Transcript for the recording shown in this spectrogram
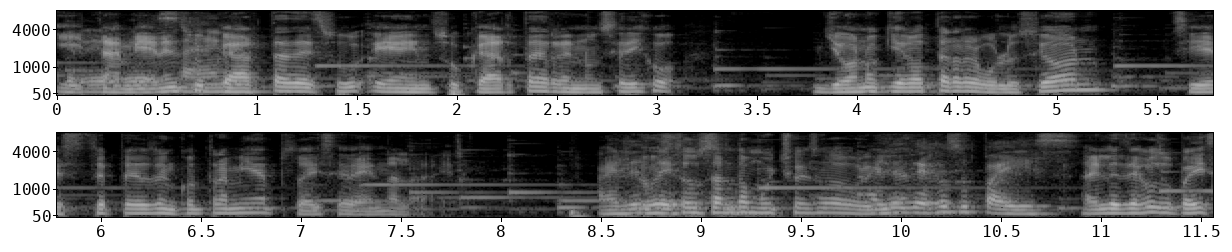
Y también en su carta de su, en su carta de renuncia dijo, yo no quiero otra revolución. Si este pedo es en contra mía, pues ahí se ven a la verga. Ahí les, Luego está dejo usando su, mucho eso ahí ahorita. les dejo su país. Ahí les dejo su país.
